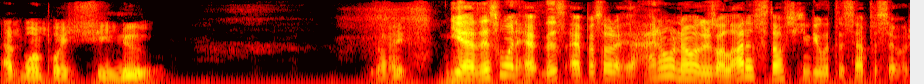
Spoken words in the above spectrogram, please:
at one point she knew. Right? Yeah, this one, this episode, I- don't know. There's a lot of stuff you can do with this episode,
